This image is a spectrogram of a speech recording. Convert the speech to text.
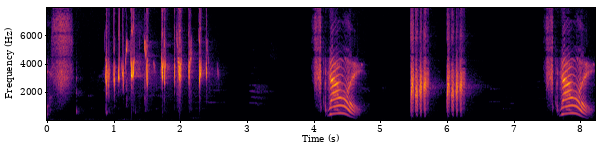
Mouse. Squirrel. Squirrel.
